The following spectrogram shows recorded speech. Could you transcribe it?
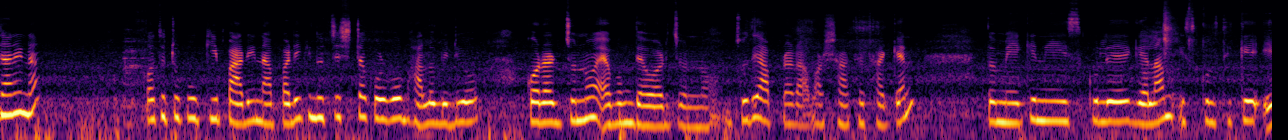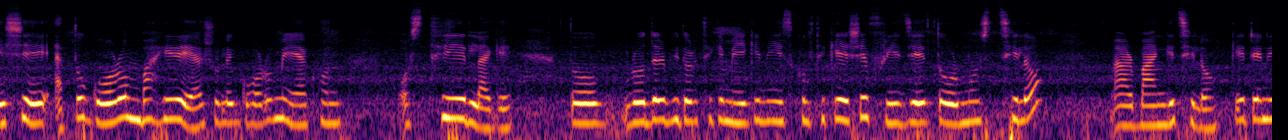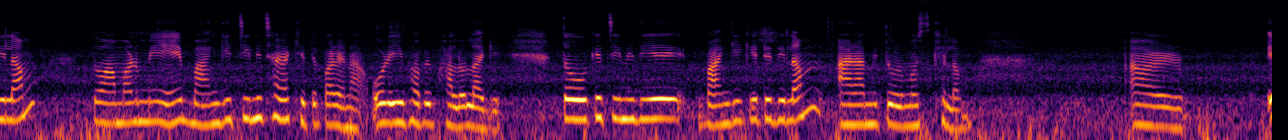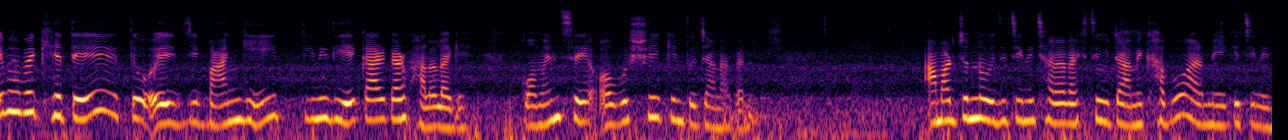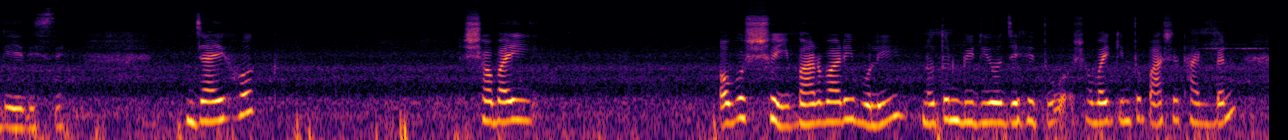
জানি না। কতটুকু কি পারি, না পারি, কিন্তু চেষ্টা করব ভালো ভিডিও করার জন্য এবং দেওয়ার জন্য। যদি আপনারা আমার সাথে থাকেন, তো মেয়েকে নিয়ে স্কুলে গেলাম। স্কুল থেকে এসে এত গরম বাহিরে, আসলে গরমে এখন অস্থির লাগে। তো রোদের ভিতর থেকে মেয়েকে নিয়ে স্কুল থেকে এসে ফ্রিজে তরমুজ ছিল আর বাঙ্গি ছিল। কেটে নিলাম। তো আমার মেয়ে বাঙ্গি চিনি ছাড়া খেতে পারে না, ওর এইভাবে ভালো লাগে। তো ওকে চিনি দিয়ে বাঙ্গি কেটে দিলাম আর আমি তরমুজ খেলাম। আর এভাবে খেতে তো এই যে বাঙ্গি চিনি দিয়ে কার কার ভালো লাগে, কমেন্টসে অবশ্যই কিন্তু জানাবেন। আমার জন্য ওই যে চিনি ছাড়া রাখছি, ওইটা আমি খাব আর মেয়েকে চিনি দিয়ে দিচ্ছি। যাই হোক সবাই অবশ্যই বারবারই বলি নতুন ভিডিও যেহেতু সবাই কিন্তু পাশে থাকবেন।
